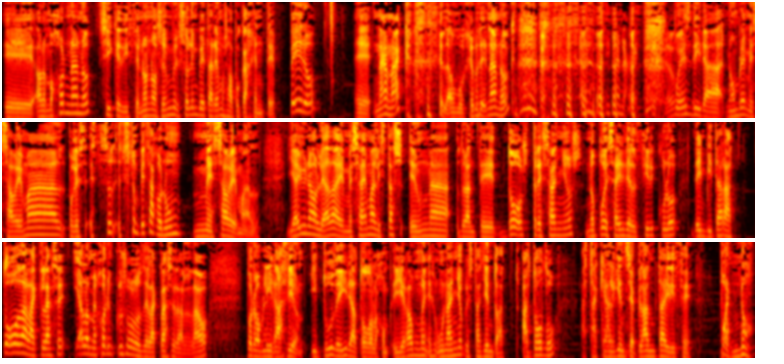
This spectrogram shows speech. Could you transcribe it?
eh, a lo mejor Nanok sí que dice, no, no, solo solo invitaremos a poca gente, pero eh, Nanak, la mujer de Nanok, pues dirá, no hombre, me sabe mal, porque esto, esto empieza con un me sabe mal. Y hay una oleada de me sabe mal y estás en una, durante dos, tres años, no puedes salir del círculo de invitar a toda la clase y a lo mejor incluso los de la clase de al lado por obligación. Y tú de ir a todos los, y llega un, mes- un año que estás yendo a, todo hasta que alguien se planta y dice, pues no.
